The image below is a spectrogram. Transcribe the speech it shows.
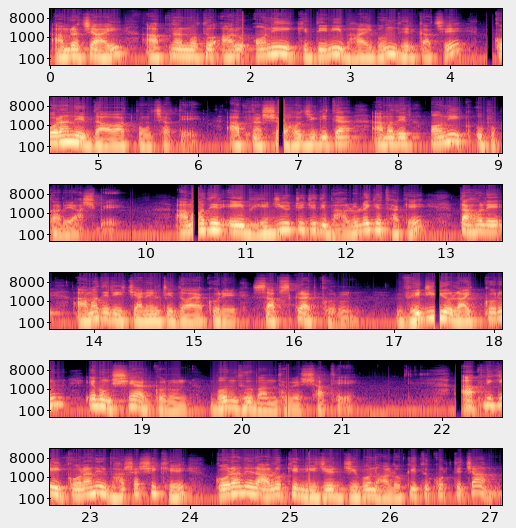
আমরা চাই আপনার মতো আরও অনেক দিনী ভাই বোনদের কাছে কোরআনের দাওয়াত পৌঁছাতে। আপনার সহযোগিতা আমাদের অনেক উপকারে আসবে। আমাদের এই ভিডিওটি যদি ভালো লেগে থাকে, তাহলে আমাদের এই চ্যানেলটি দয়া করে সাবস্ক্রাইব করুন, ভিডিও লাইক করুন এবং শেয়ার করুন বন্ধু বান্ধবের সাথে। আপনি কি এই কোরআনের ভাষা শিখে কোরআনের আলোকে নিজের জীবন আলোকিত করতে চান?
